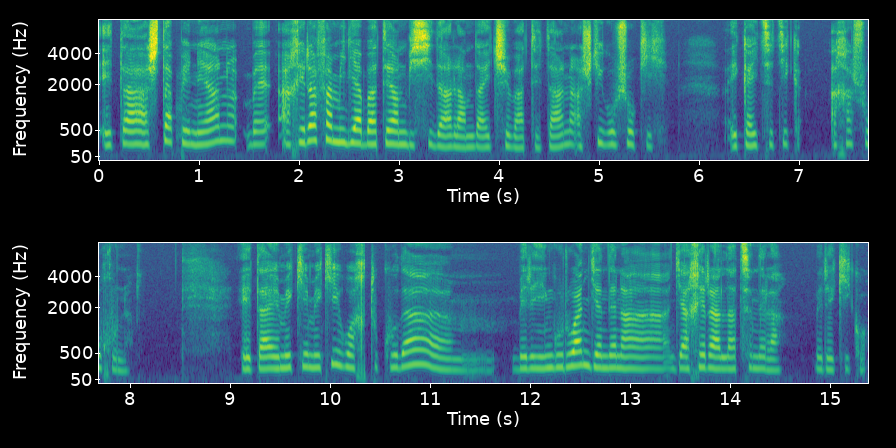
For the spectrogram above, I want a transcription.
eta astapenean, be, familia batean bizi da landa etxe batetan, aski goxoki, ekaitzetik ahasuhun. Eta emeki emeki huartuko da bere inguruan jendena jajera aldatzen dela berekiko.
